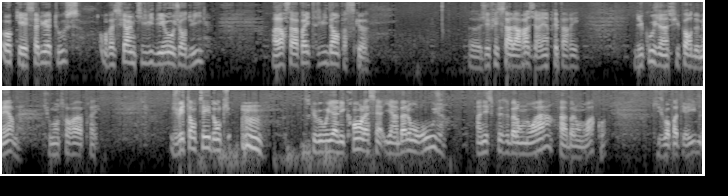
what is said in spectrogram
Ok, salut à tous. On va se faire une petite vidéo aujourd'hui. Alors ça va pas être évident parce que euh, j'ai fait ça à l'arrache, j'ai rien préparé. Du coup j'ai un support de merde, je vous montrerai après. Je vais tenter donc, ce que vous voyez à l'écran, là il y a un ballon rouge, un espèce de ballon noir, enfin un ballon noir quoi, qui se voit pas terrible.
